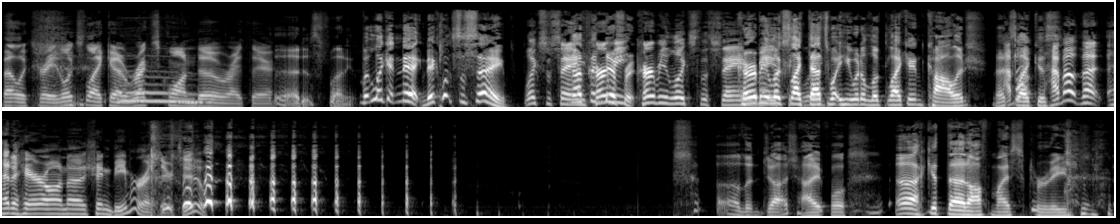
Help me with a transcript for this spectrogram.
that looks great. It looks like a Rex Kwon Do right there. That is funny. But look at Nick. Nick looks the same. Looks the same. Nothing Kirby, different. Kirby looks the same. Kirby looks like that's what he would have looked like in college. That's How about, like his. how about that head of hair on uh, Shane Beamer right there too? Oh, the Josh Heupel. Uh, get that off my screen.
